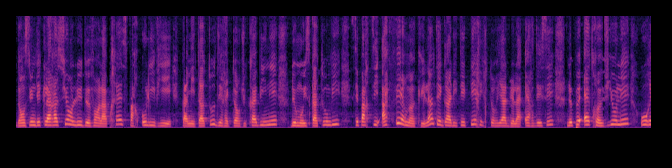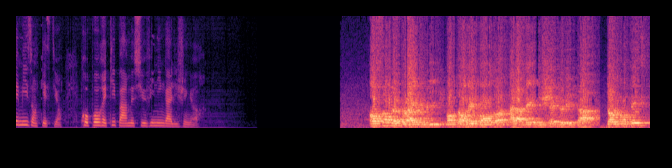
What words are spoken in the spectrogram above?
Dans une déclaration lue devant la presse par Olivier Kamitatou, directeur du cabinet de Moïse Katumbi, ce parti affirme que l'intégralité territoriale de la RDC ne peut être violée ou remise en question. Propos requis par M. Viningali Jr. Ensemble pour la République entend répondre à l'appel du chef de l'État dans le contexte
